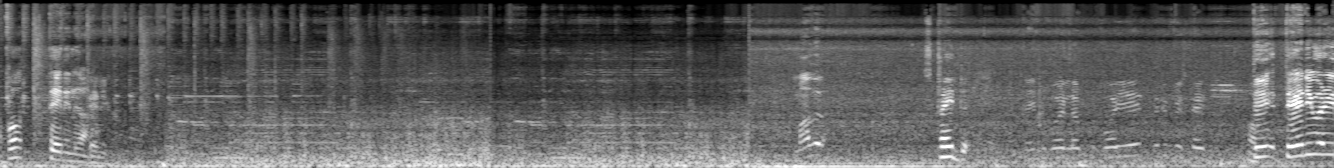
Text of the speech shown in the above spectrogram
അപ്പോൾ തേനിൽ കാണാം. സ്ട്രൈറ്റ് തേനി വഴി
